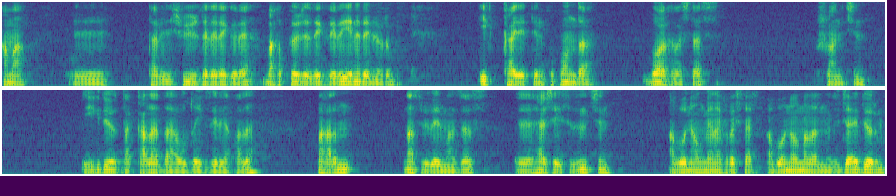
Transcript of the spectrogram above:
Ama e, tabii şu yüzdelere göre bakıp göreceğiz. Excel'i yeni deniyorum. İlk kaydettiğim kupon da bu arkadaşlar şu an için iyi gidiyor. Dakikalar daha oldu Excel yapalı. Bakalım nasıl bir verim alacağız. Ee, her şey sizin için. Abone olmayan arkadaşlar abone olmalarını rica ediyorum.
